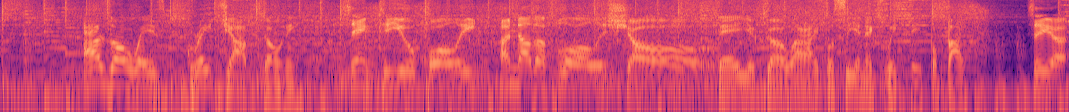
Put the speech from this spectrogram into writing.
As always, great job, Tony. Same to you, Paulie. Another flawless show. There you go. All right, we'll see you next week, people. Bye. See ya.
